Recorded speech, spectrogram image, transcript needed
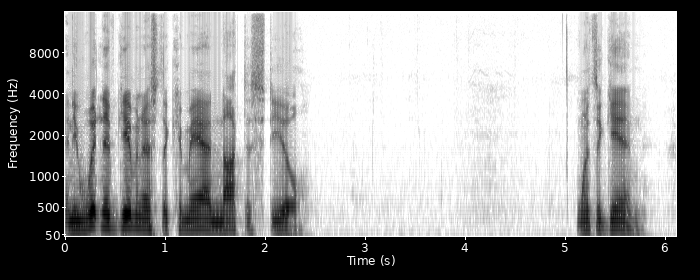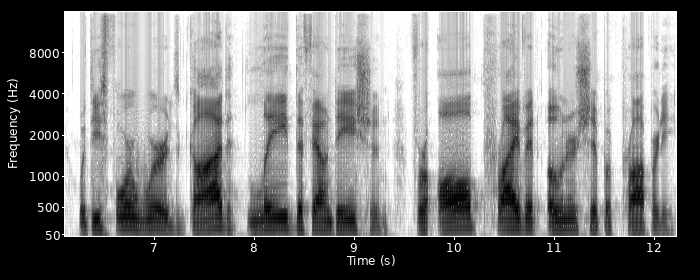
And He wouldn't have given us the command not to steal. Once again, with these four words, God laid the foundation for all private ownership of property,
